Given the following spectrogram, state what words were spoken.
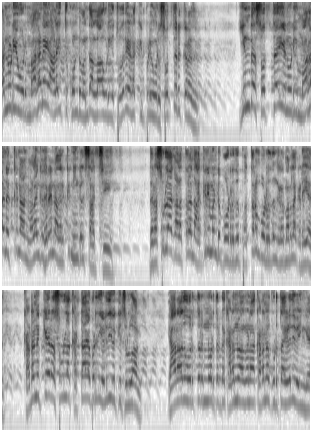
தன்னுடைய ஒரு மகனை அழைத்து கொண்டு வந்து அல்லாவுடைய தூதரை எனக்கு இப்படி ஒரு சொத்து இருக்கிறது. இந்த சொத்தை என்னுடைய மகனுக்கு நான் வழங்குகிறேன் அதற்கு நீங்கள் சாட்சி. இந்த ரசூல்லா காலத்தில் அந்த அக்ரிமெண்ட் போடுறது பத்திரம் போடுறதுங்கிற மாதிரிலாம் கிடையாது. கடனுக்கே ரசூல்லா கட்டாயப்படுத்தி எழுதி வைக்க சொல்லுவாங்க. யாராவது ஒருத்தர் இன்னொருத்தர்கிட்ட கடன் வாங்கினா கடனை கொடுத்தா எழுதி வைங்க.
